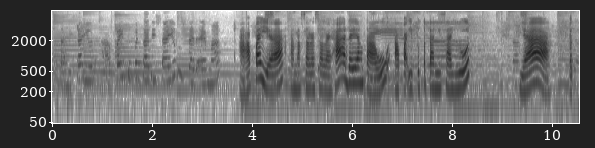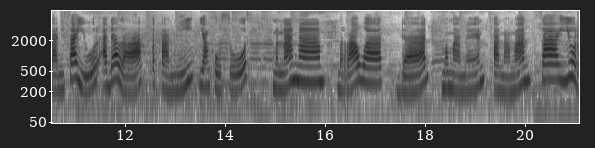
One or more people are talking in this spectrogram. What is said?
petani sayur Apa itu petani sayur Ustazah Emma? Apa ya? Anak soleh soleha ada yang tahu apa itu petani sayur? Ya, petani sayur adalah petani yang khusus menanam, merawat, dan memanen tanaman sayur.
